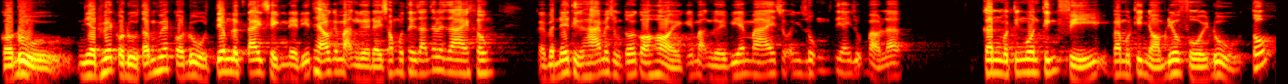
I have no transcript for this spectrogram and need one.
Có đủ nhiệt huyết có đủ tâm huyết có đủ tiềm lực tài chính để đi theo cái mạng lưới đấy trong một thời gian rất là dài không? Cái vấn đề thứ hai mà chúng tôi có hỏi cái mạng lưới VMI chỗ anh Dũng thì anh Dũng bảo là cần một cái nguồn kinh phí và một cái nhóm điều phối đủ tốt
